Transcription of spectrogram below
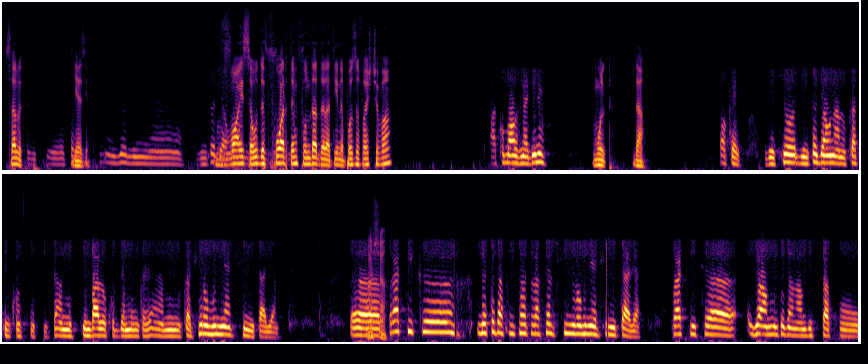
Salut. E, Ia zi. Eu din, uh, din totdeauna... Vai, se aude foarte înfundat de la tine. Poți să faci ceva? Acum auzi mai bine? Mult. Da. Ok. Deci eu din totdeauna am lucrat în construcții și am schimbat locuri de muncă. Am lucrat și în România și în Italia. Uh, Așa. Practic, uh, metoda funcționează la fel și în România și în Italia. Practic, uh, eu am întotdeauna am discutat cu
